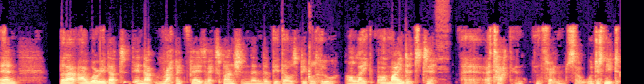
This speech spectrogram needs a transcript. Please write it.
And but I, I, worry that in that rapid phase of expansion, then there'll be those people who are like are minded to uh, attack and, and, threaten. So we just need to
